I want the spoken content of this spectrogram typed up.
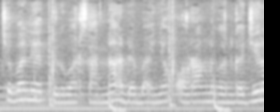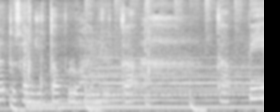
Coba lihat di luar sana ada banyak orang dengan gaji ratusan juta puluhan juta tapi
